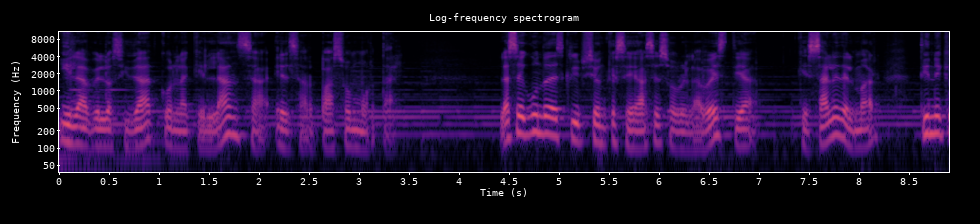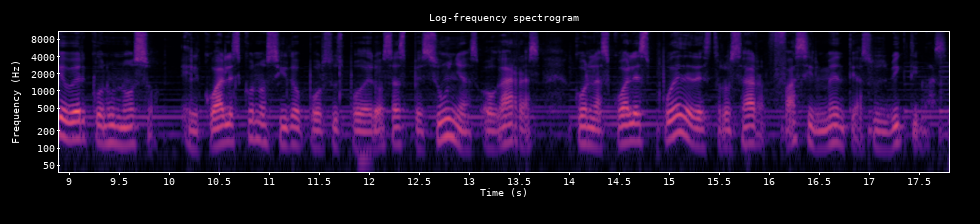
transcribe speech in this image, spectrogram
y la velocidad con la que lanza el zarpazo mortal. La segunda descripción que se hace sobre la bestia que sale del mar tiene que ver con un oso, el cual es conocido por sus poderosas pezuñas o garras con las cuales puede destrozar fácilmente a sus víctimas.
